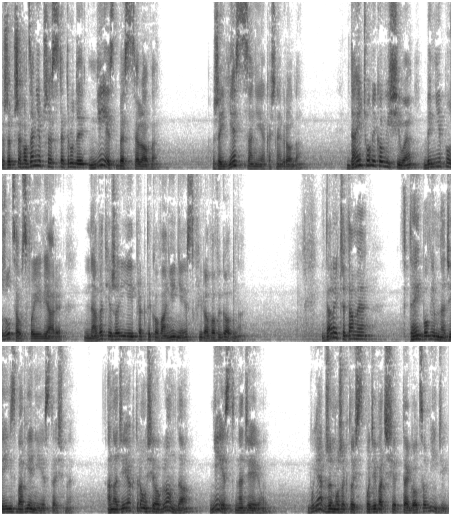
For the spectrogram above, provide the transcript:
że przechodzenie przez te trudy nie jest bezcelowe, że jest za nie jakaś nagroda, daje człowiekowi siłę, by nie porzucał swojej wiary, nawet jeżeli jej praktykowanie nie jest chwilowo wygodne. I dalej czytamy: W tej bowiem nadziei zbawieni jesteśmy. A nadzieja, którą się ogląda, nie jest nadzieją. Bo jakże może ktoś spodziewać się tego, co widzi?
